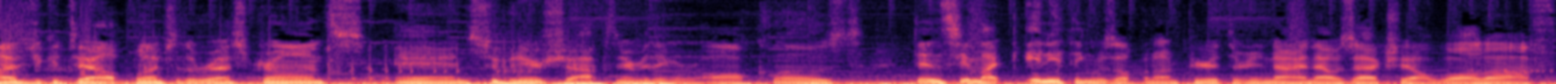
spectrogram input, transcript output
Well, as you can tell, a bunch of the restaurants and souvenir shops and everything were all closed. Didn't seem like anything was open on Pier 39. That was actually all walled off.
